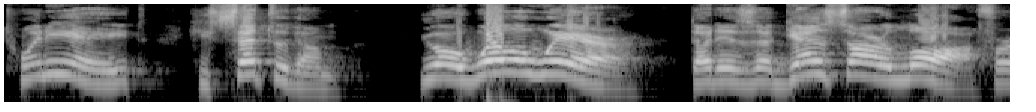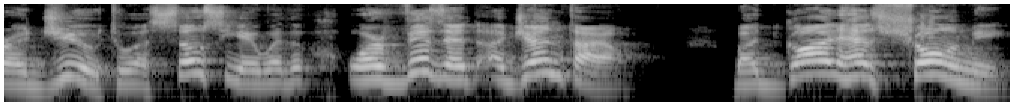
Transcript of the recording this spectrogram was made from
28, he said to them, You are well aware that it is against our law for a Jew to associate with or visit a Gentile. But God has shown me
